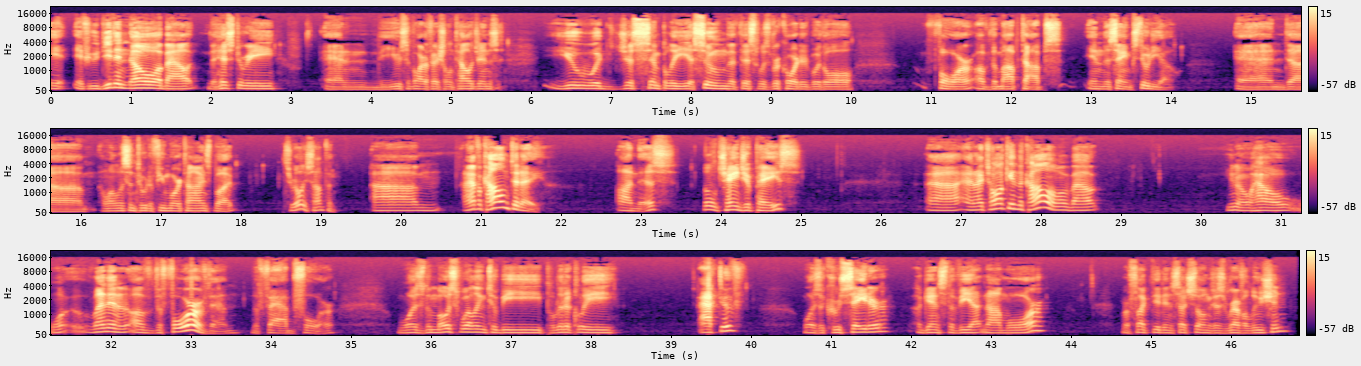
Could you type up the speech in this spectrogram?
it, if you didn't know about the history and the use of artificial intelligence, you would just simply assume that this was recorded with all four of the mop tops in the same studio. And uh, I want to listen to it a few more times, but it's really something. Um, I have a column today on this, little change of pace. Uh, and I talk in the column about, you know, how Lennon, of the four of them, the Fab Four, was the most willing to be politically active, was a crusader against the Vietnam War, reflected in such songs as Revolution,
